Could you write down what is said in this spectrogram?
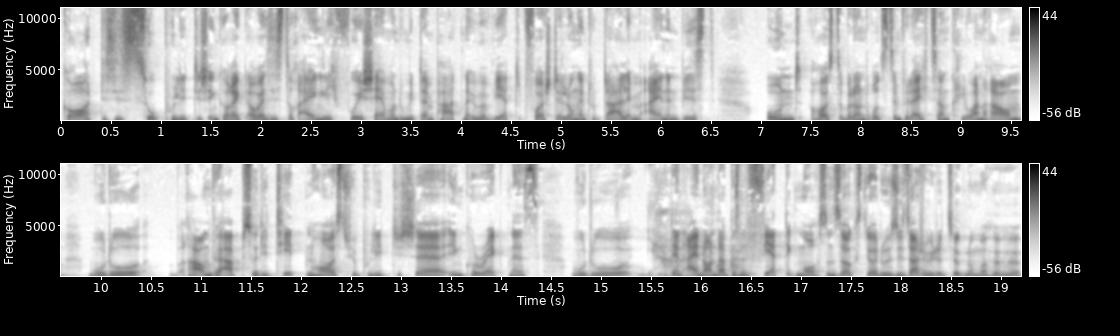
Gott, das ist so politisch inkorrekt. Aber es ist doch eigentlich voll schön, wenn du mit deinem Partner über Wertvorstellungen total im einen bist und hast aber dann trotzdem vielleicht so einen klaren Raum, wo du Raum für Absurditäten hast, für politische Incorrectness, wo du Ja, den einander ein bisschen fertig machst und sagst, ja, du hast jetzt auch schon wieder zugenommen.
